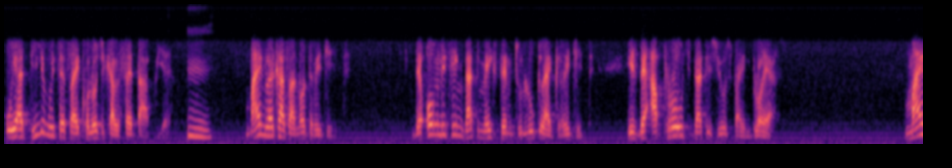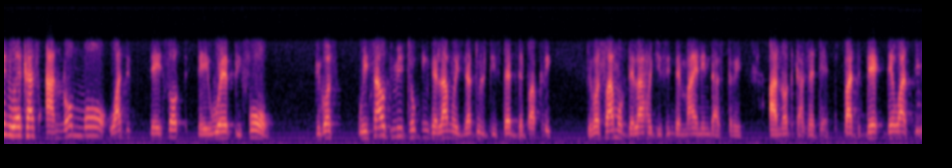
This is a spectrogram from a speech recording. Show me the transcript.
we are dealing with a psychological setup here. Mm. Mine workers are not rigid. The only thing that makes them to look like rigid is the approach that is used by employers mine workers are no more what they thought they were before. Because without me talking the language that will disturb the public, because some of the languages in the mine industry are not gazetted. But there, there was this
